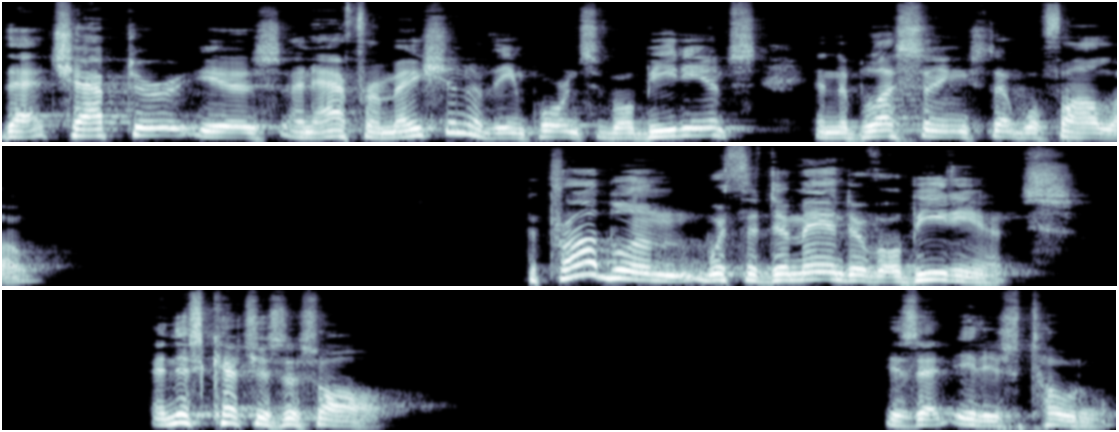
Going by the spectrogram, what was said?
that chapter is an affirmation of the importance of obedience and the blessings that will follow. The problem with the demand of obedience, and this catches us all, is that it is total.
